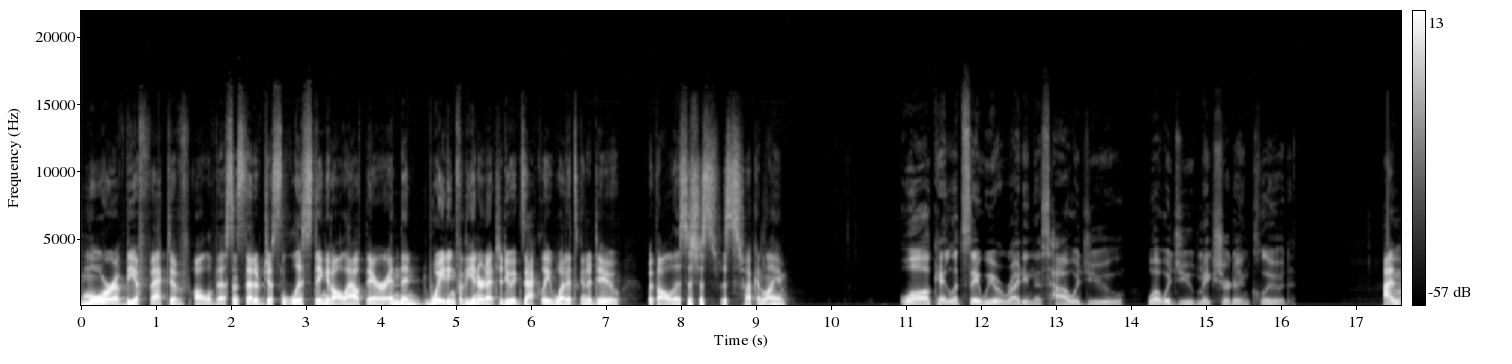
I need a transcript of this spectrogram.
more of the effect of all of this instead of just listing it all out there and then waiting for the internet to do exactly what it's going to do with all this. It's just it's fucking lame. Well, okay, let's say we were writing this, how would you what would you make sure to include? I'm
